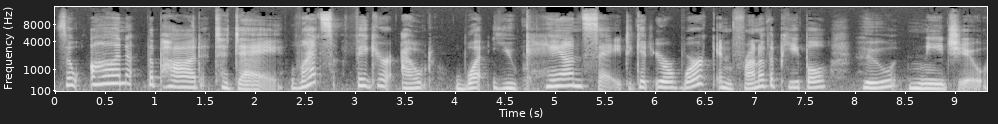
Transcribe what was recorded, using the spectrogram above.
So, on the pod today, let's figure out what you can say to get your work in front of the people who need you.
